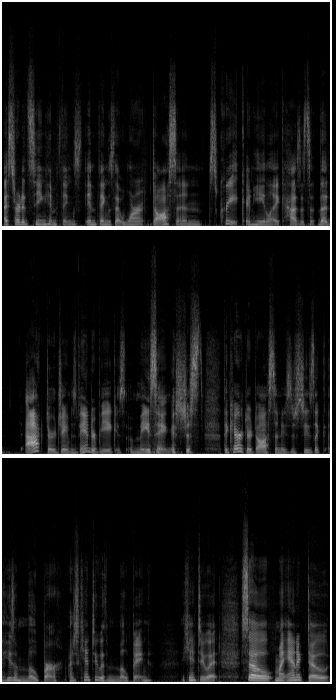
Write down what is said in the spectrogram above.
I started seeing him things in things that weren't Dawson's Creek, and he like has its the actor James Van Der Beek is amazing. It's just the character Dawson. He's just he's like he's a moper. I just can't do with moping. I can't do it. So my anecdote,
